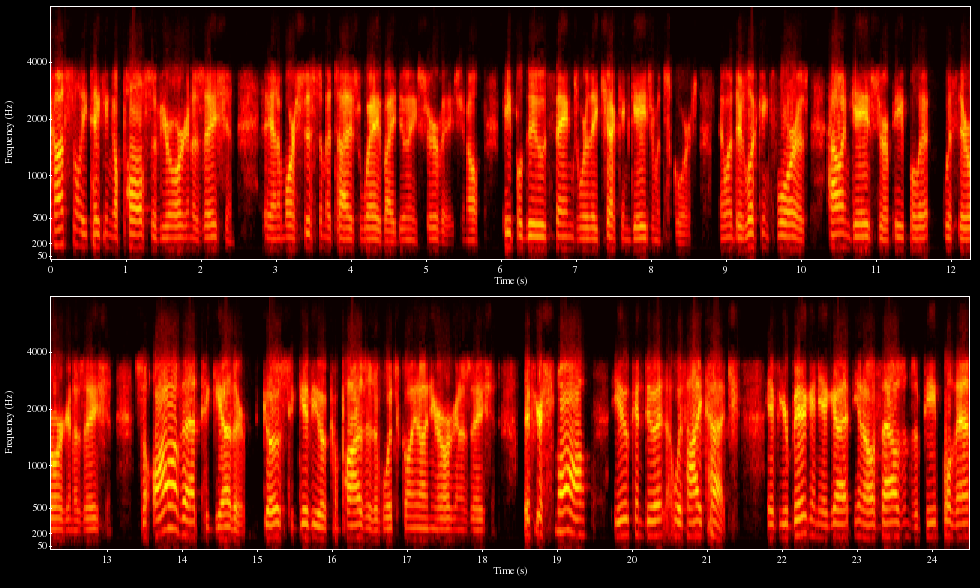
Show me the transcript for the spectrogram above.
constantly taking a pulse of your organization in a more systematized way by doing surveys. You know, people do things where they check engagement scores, and what they're looking for is how engaged are people with their organization. So all of that together goes to give you a composite of what's going on in your organization. If you're small, you can do it with high touch. If you're big and you got, you know, thousands of people, then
